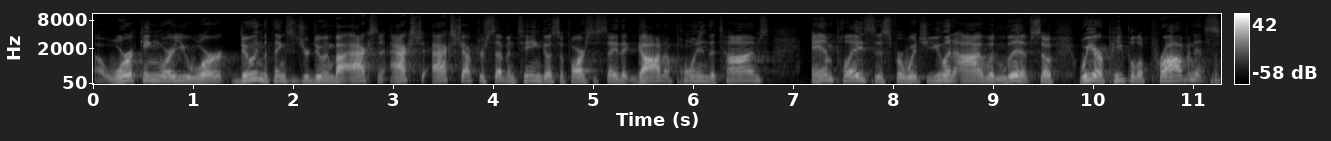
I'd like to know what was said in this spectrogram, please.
uh, working where you work, doing the things that you're doing by accident. Acts, Acts chapter 17 goes so far as to say that God appointed the times and places for which you and I would live. So we are people of providence.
